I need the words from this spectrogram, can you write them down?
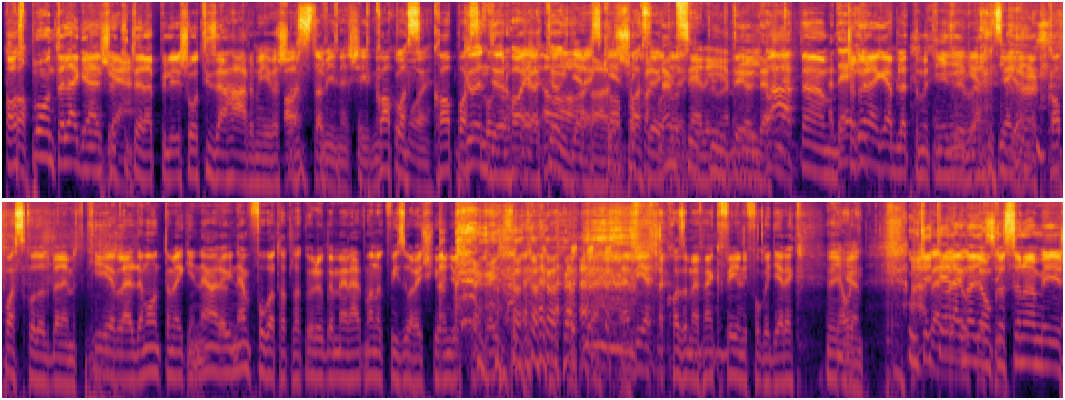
Az pont a legelső Igen. kitelepülés volt 13 évesen. Azt a mindenségnek. Kapasz, Komoly. kapaszkodott Göndör haja, tök Ah, gyerekként. Tök Nem szépültél, de-. Hát nem, Hát de csak öregebb lettem egy tíz Igen, évvel. szegény, kapaszkodott belem, kérlel, de mondtam neki, ne arra, hogy nem fogadhatlak örökbe, mert hát vannak vizuális gyöngyösségei. nem vihetlek haza, mert megfélni fog a gyerek. Igen. Úgyhogy tényleg nagyon köszönöm, és.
